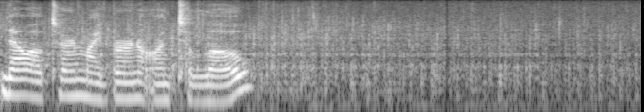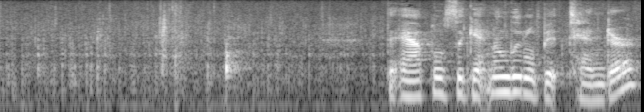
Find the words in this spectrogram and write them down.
Now I'll turn my burner on to low. The apples are getting a little bit tender.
